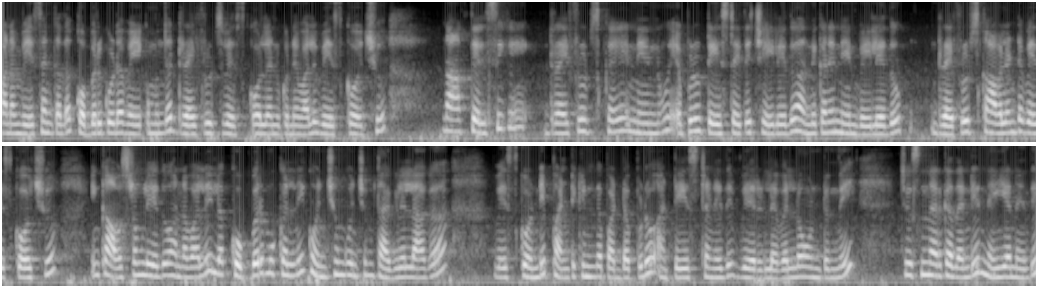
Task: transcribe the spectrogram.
మనం వేసాం కదా కొబ్బరి కూడా వేయకముందే డ్రై ఫ్రూట్స్ వేసుకోవాలనుకునే వాళ్ళు వేసుకోవచ్చు. నాకు తెలిసి డ్రై ఫ్రూట్స్కి నేను ఎప్పుడు టేస్ట్ అయితే చేయలేదు. అందుకని నేను వేయలేదు. డ్రై ఫ్రూట్స్ కావాలంటే వేసుకోవచ్చు. ఇంకా అవసరం లేదు అన్నవాళ్ళు ఇలా కొబ్బరి ముక్కల్ని కొంచెం కొంచెం తగిలేలాగా వేసుకోండి. పంట కింద పడ్డప్పుడు ఆ టేస్ట్ అనేది వేరే లెవెల్లో ఉంటుంది. చూస్తున్నారు కదండి నెయ్యి అనేది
